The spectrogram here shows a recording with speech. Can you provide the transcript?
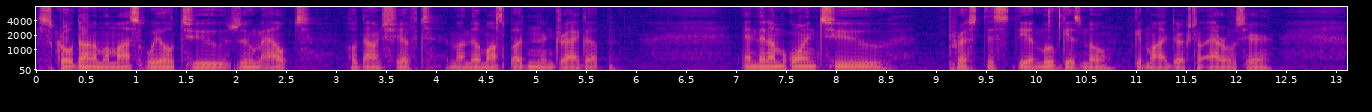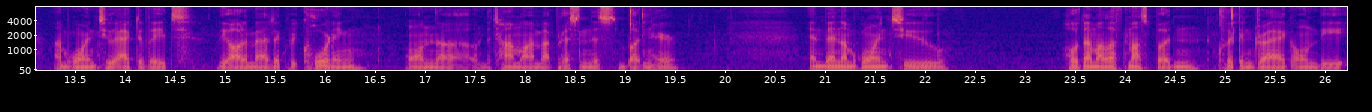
Scroll down on my mouse wheel to zoom out. Hold down shift and my middle mouse button and drag up. And then I'm going to press this the uh, move gizmo, get my directional arrows here. I'm going to activate the automatic recording on uh, the timeline by pressing this button here. And then I'm going to hold down my left mouse button, click and drag on the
